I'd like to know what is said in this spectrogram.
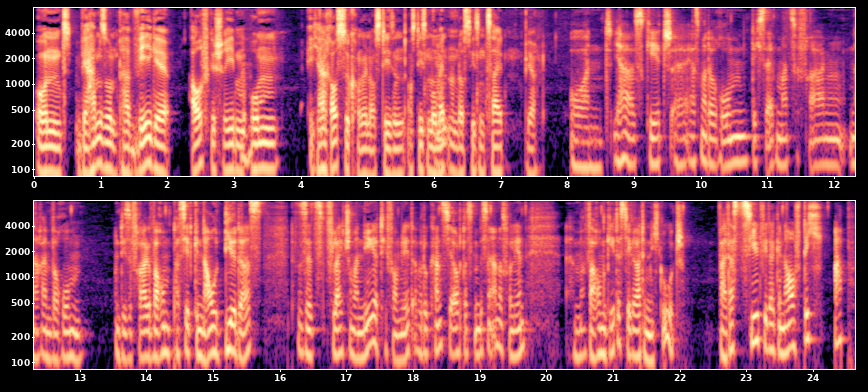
Und wir haben so ein paar Wege aufgeschrieben, mhm. um ja rauszukommen aus diesen, aus diesen Momenten ja. und aus diesen Zeiten, Björn. Und ja, es geht äh, erstmal darum, dich selber mal zu fragen nach einem Warum. Und diese Frage, warum passiert genau dir das? Das ist jetzt vielleicht schon mal negativ formuliert, aber du kannst ja auch das ein bisschen anders formulieren. Ähm, warum geht es dir gerade nicht gut? Weil das zielt wieder genau auf dich ab.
